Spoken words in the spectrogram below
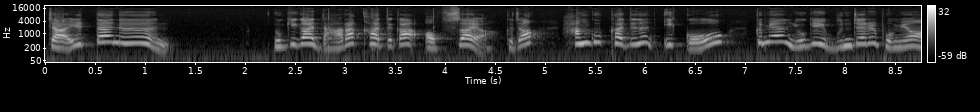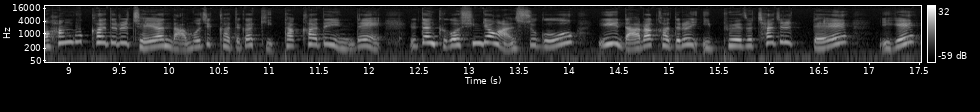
자, 일단은 여기가 나라 카드가 없어요. 그죠? 한국 카드는 있고 그러면 여기 문제를 보면 한국 카드를 제외한 나머지 카드가 기타 카드인데 일단 그거 신경 안 쓰고 이 나라 카드를 이 표에서 찾을 때 이게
